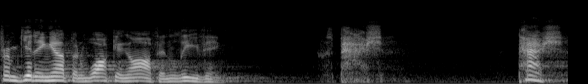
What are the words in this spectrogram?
from getting up and walking off and leaving? It was passion. Passion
